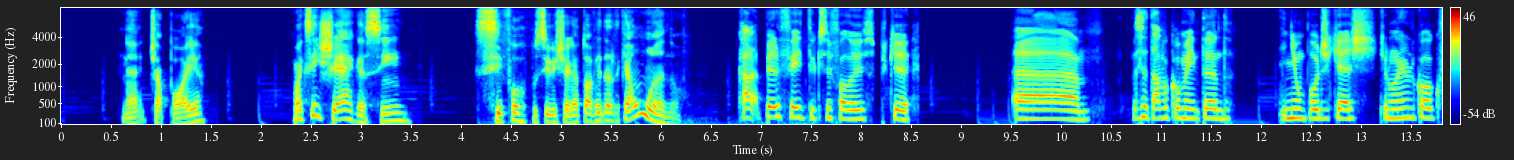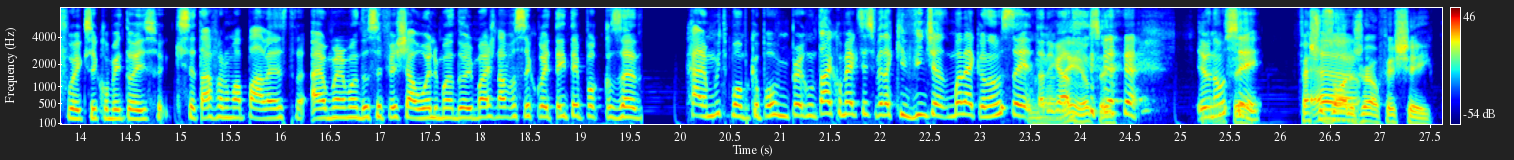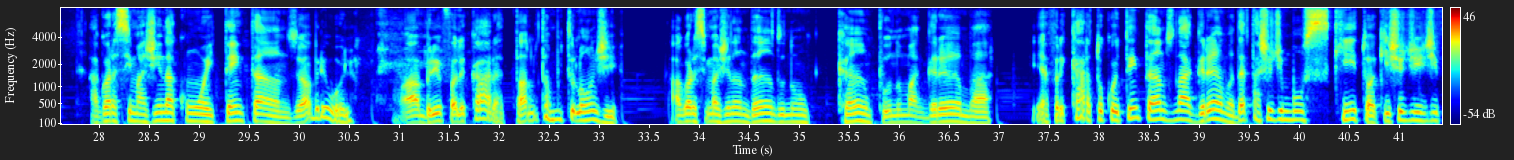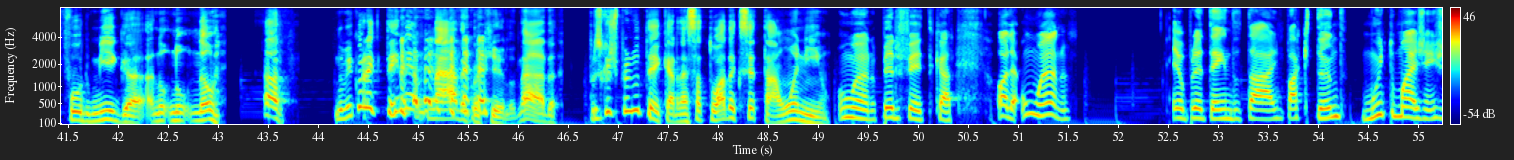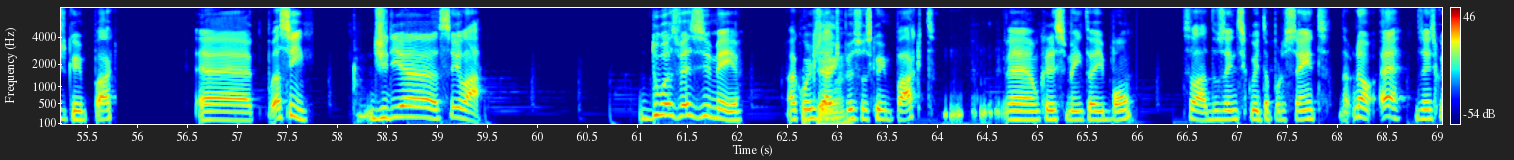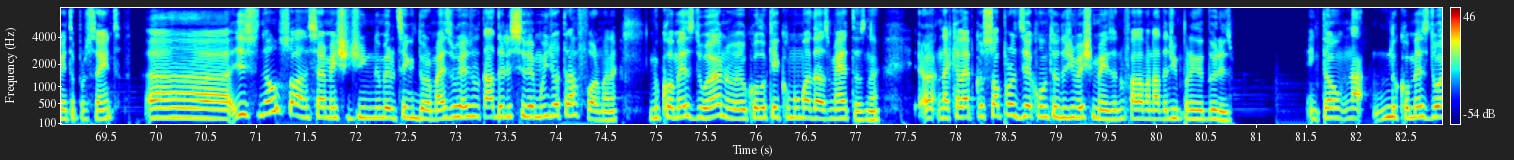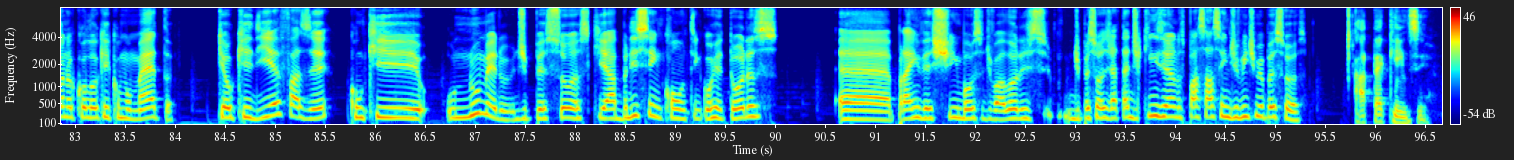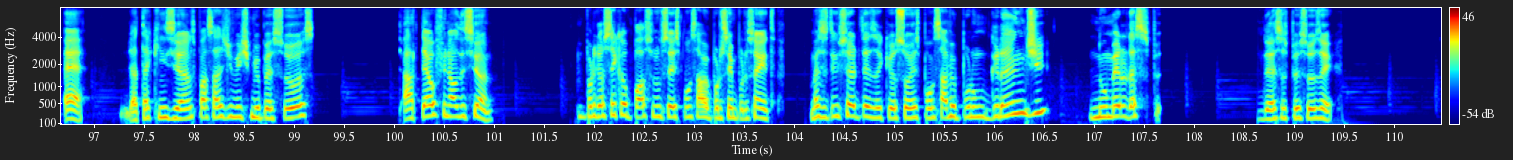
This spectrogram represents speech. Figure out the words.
né? Te apoia. Como é que você enxerga, assim, se for possível enxergar a tua vida daqui a um ano? Cara, perfeito que você falou isso, porque. ah, você tava comentando em um podcast, que eu não lembro qual que foi, que você comentou isso, que você tava numa palestra, aí a mulher mandou você fechar o olho mandou imaginar você com 80 e poucos anos. Cara, é muito bom, porque o povo me pergunta, ah, como é que você se vê daqui 20 anos? Moleque, eu não sei, tá Não, ligado? nem eu sei. eu não Eu sei. sei. Fecha os É. olhos, Joel, fechei. Agora se imagina com 80 anos. Eu abri o olho. Eu abri e falei, cara, tá, tá muito longe. Agora se imagina andando num campo, numa grama. E aí eu falei, cara, tô com 80 anos na grama, deve estar cheio de mosquito aqui, cheio de, de formiga. Não, não, não, não me conectei nem nada com aquilo, nada. Por isso que eu te perguntei, cara, nessa toada que você tá, um aninho. Um ano, perfeito, cara. Olha, um ano eu pretendo estar impactando muito mais gente do que eu impacto. É, assim, diria, sei lá, duas vezes e meia a quantidade Ok. de pessoas que eu impacto. É um crescimento aí bom. Sei lá, 250%. Não, é, 250%. Ah, isso não só necessariamente de número de seguidor, mas o resultado ele se vê muito de outra forma, né? No começo do ano, eu coloquei como uma das metas, né? Naquela época eu só produzia conteúdo de investimentos, eu não falava nada de empreendedorismo. Então, na- no começo do ano eu coloquei como meta que eu queria fazer com que o número de pessoas que abrissem conta em corretoras é, para investir em bolsa de valores de pessoas de até de 15 anos passassem de 20 mil pessoas. Até 15. De até 15 anos passassem de 20 mil pessoas até o final desse ano. Porque eu sei que eu posso não ser responsável por 100%, mas eu tenho certeza que eu sou responsável por um grande número dessas, dessas pessoas aí.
